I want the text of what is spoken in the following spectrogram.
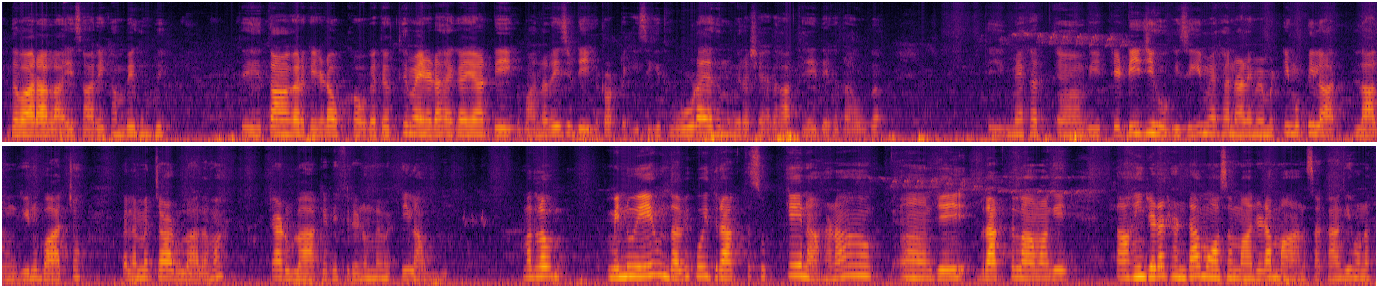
ਦੁਬਾਰਾ ਲਾਏ ਸਾਰੇ ਖੰਭੇ ਖੁੰਭੇ। ਤੇ ਤਾਂ ਕਰਕੇ ਜਿਹੜਾ ਔਖਾ ਹੋ ਗਿਆ ਤੇ ਉੱਥੇ ਮੈਂ ਜਿਹੜਾ ਹੈਗਾ ਯਾਰ ਡੇਕ ਬੰਨ ਰਹੀ ਸੀ, ਡੇਕ ਟੁੱਟ ਗਈ ਸੀਗੀ। ਥੋੜਾ ਜਿਹਾ ਤੁਹਾਨੂੰ ਮੇਰਾ ਸ਼ਾਇਦ ਹੱਥ ਜਿਹਾ ਹੀ ਦਿਖਦਾ ਹੋਊਗਾ। ਤੇ ਮੈਂ ਕਿਹਾ ਵੀ ਟੇਢੀ ਜੀ ਹੋ ਗਈ ਸੀਗੀ, ਮੈਂ ਕਿਹਾ ਨਾਲੇ ਮੈਂ ਮਿੱਟੀ ਮੁੱਟੀ ਲਾ ਲਾ ਦੂੰਗੀ ਇਹਨੂੰ ਬਾਅਦ ਚੋਂ। ਪਹਿਲਾਂ ਮੈਂ ਝਾੜੂ ਲਾ ਲਵਾਂ, ਝਾੜੂ ਲਾ ਕੇ ਤੇ ਫਿਰ ਇਹਨੂੰ ਮੈਂ ਮਿੱਟੀ ਲਾਉਂਗੀ। ਮਤਲਬ ਮੈਨੂੰ ਇਹ ਹੁੰਦਾ ਵੀ ਕੋਈ ਦਰਖਤ ਸੁੱਕੇ ਨਾ, ਹਨਾ? ਅਹ ਜੇ ਦਰਖਤ ਲਾਵਾਂਗੇ, ਤਾਂ ਹੀ ਜਿਹੜਾ ਠੰਡਾ ਮੌਸਮ ਆ, ਜਿਹੜਾ ਮਾਣ ਸਕਾਂਗੇ। ਹੁਣ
